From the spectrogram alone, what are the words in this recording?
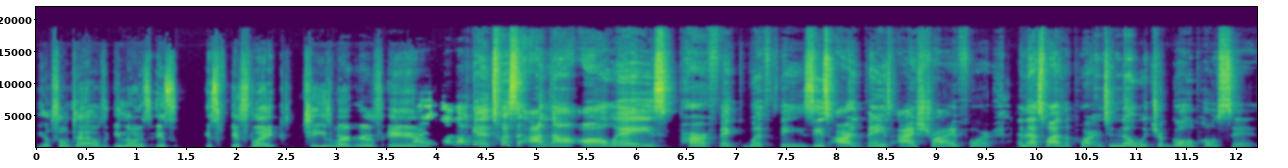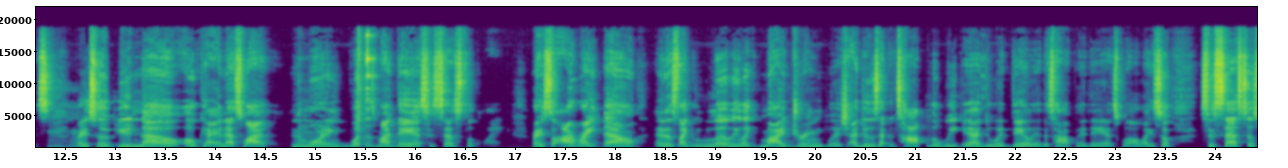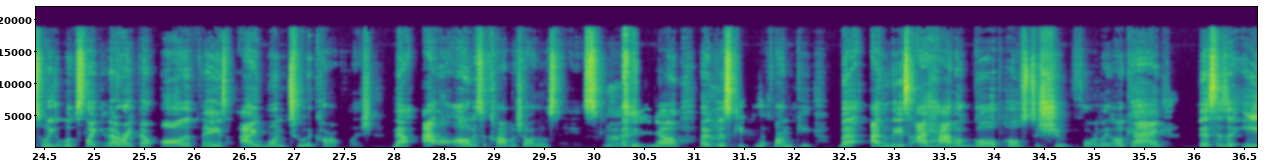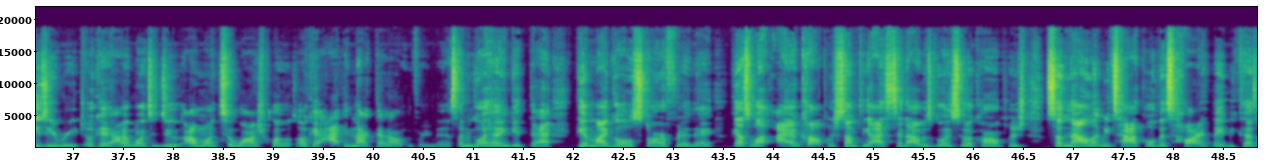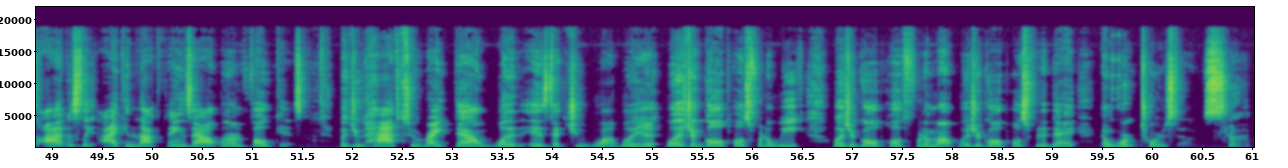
You know, sometimes you know it's it's it's it's like cheeseburgers and. I, don't get it twisted. I'm not always perfect with these. These are things I strive for, and that's why it's important to know what your goalpost is. Mm-hmm. Right. So if you know, okay, and that's why in the morning, what does my day of success look like? Right? So I write down, and it's like literally like my dream wish. I do this at the top of the week, and I do it daily at the top of the day as well. Like so, success this week looks like, and I write down all the things I want to accomplish. Now, I don't always accomplish all those things. Right. you know, like right. just keep it funky. But at least I have a goalpost to shoot for. Like, okay, mm-hmm this is an easy reach. Okay, I want to do, I want to wash clothes. Okay, I can knock that out in three minutes. Let me go ahead and get that, get my gold star for the day. Guess what? I accomplished something I said I was going to accomplish. So now let me tackle this hard thing because obviously I can knock things out when I'm focused. But you have to write down what it is that you want. What is your, what is your goalpost for the week? What is your goalpost for the month? What is your goalpost for the day? And work towards those. Right.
